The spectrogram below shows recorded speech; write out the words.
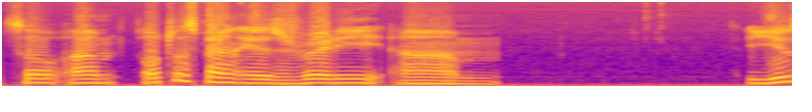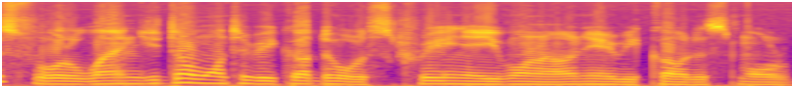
so um, AutoSpan is really um, useful when you don't want to record the whole screen and you want to only record a small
